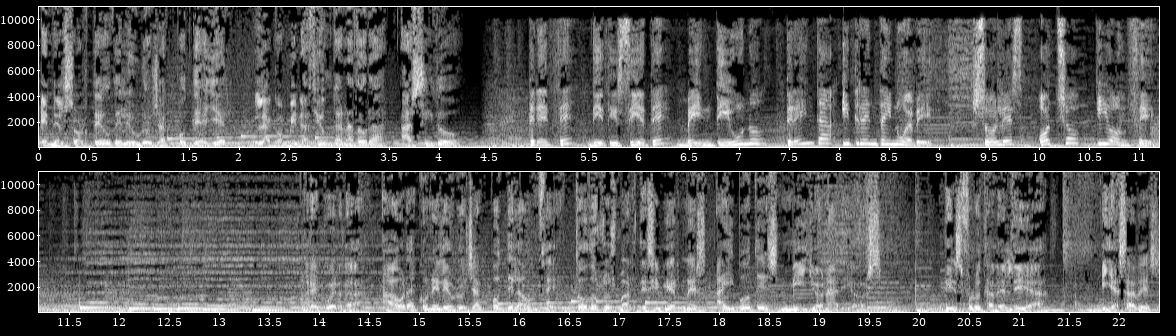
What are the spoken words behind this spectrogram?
En el sorteo del Eurojackpot de ayer, la combinación ganadora ha sido 13, 17, 21, 30 y 39. Soles 8 y 11. Recuerda, ahora con el Eurojackpot de la 11, todos los martes y viernes hay botes millonarios. Disfruta del día. Y ya sabes,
